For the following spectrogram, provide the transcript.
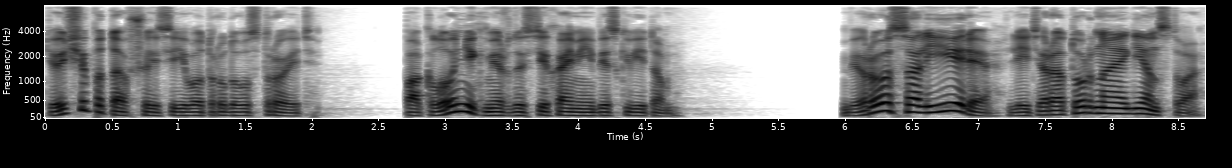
Теща, пытавшаяся его трудоустроить? Поклонник между стихами и бисквитом? Бюро Сальери, литературное агентство.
